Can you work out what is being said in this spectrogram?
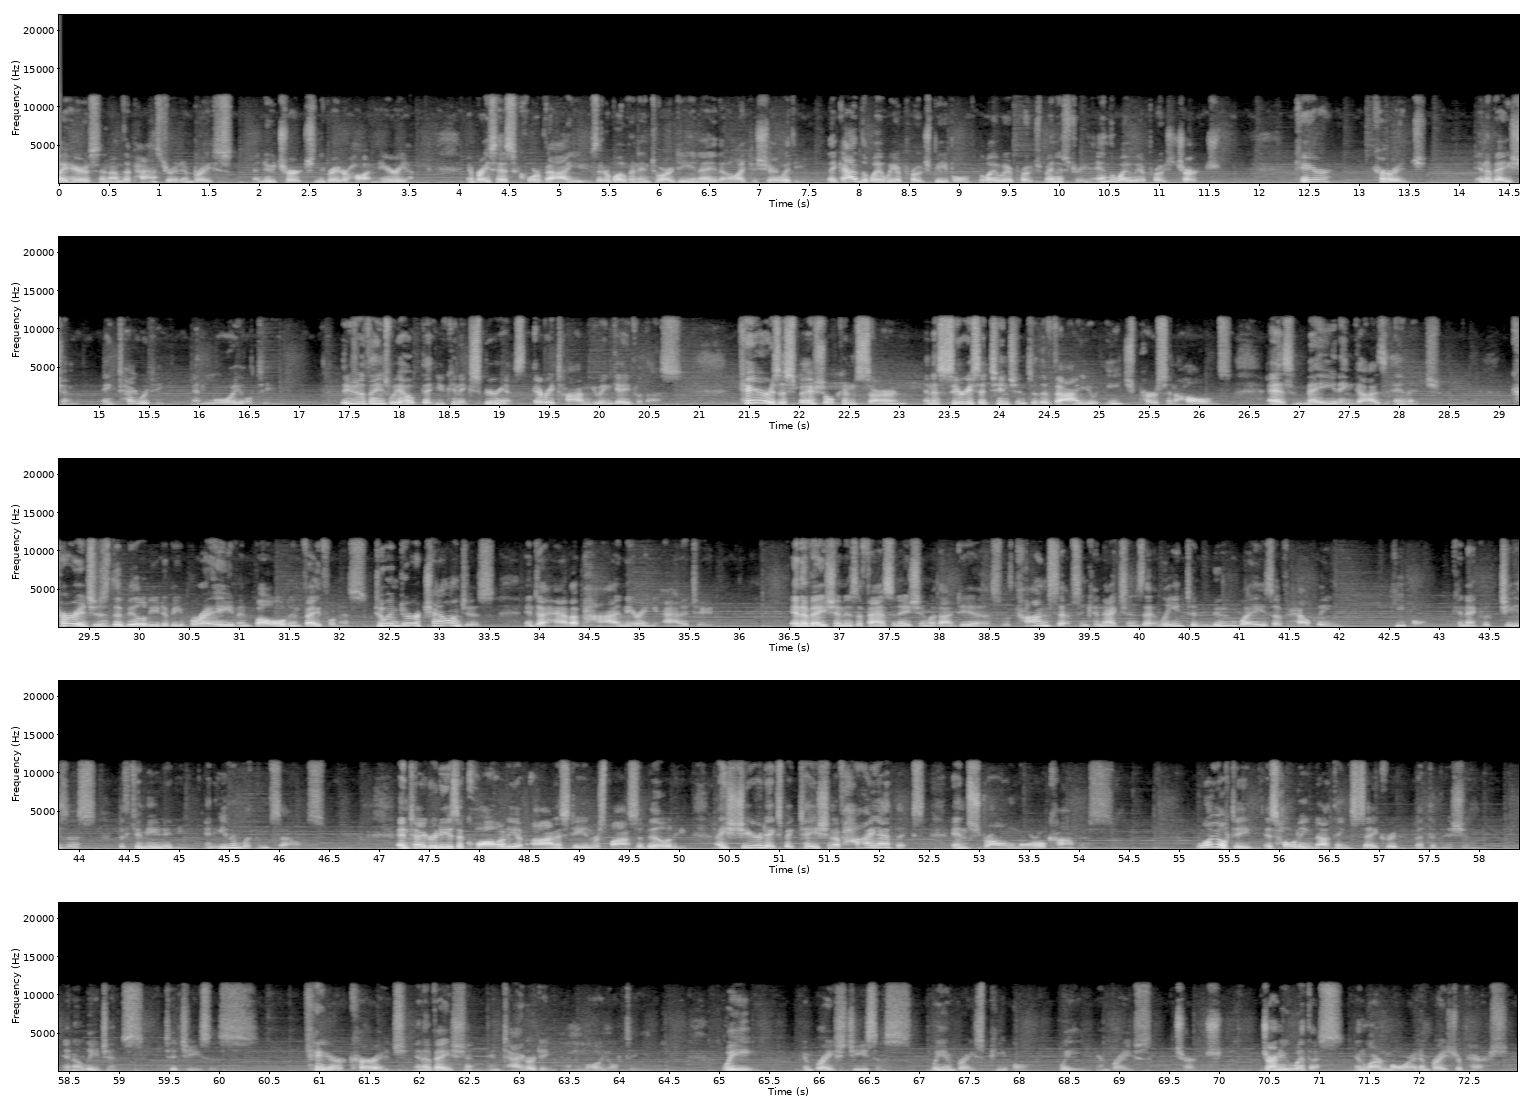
Clay Harrison. I'm the pastor at Embrace, a new church in the greater Houghton area. Embrace has core values that are woven into our DNA that I'd like to share with you. They guide the way we approach people, the way we approach ministry, and the way we approach church. Care, courage, innovation, integrity, and loyalty. These are things we hope that you can experience every time you engage with us. Care is a special concern and a serious attention to the value each person holds as made in God's image. Courage is the ability to be brave and bold in faithfulness, to endure challenges, and to have a pioneering attitude. Innovation is a fascination with ideas, with concepts and connections that lead to new ways of helping people connect with Jesus, with community, and even with themselves. Integrity is a quality of honesty and responsibility, a shared expectation of high ethics and strong moral compass. Loyalty is holding nothing sacred but the mission and allegiance to Jesus. Care, courage, innovation, integrity, and loyalty. We embrace Jesus. We embrace people. We embrace church. Journey with us and learn more at embraceyourparish.org.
